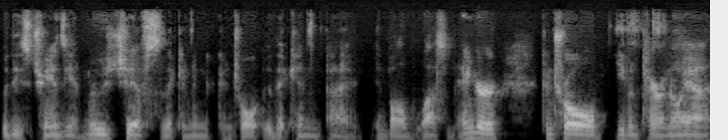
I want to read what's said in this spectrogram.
with these transient mood shifts that can control that can uh, involve loss of anger control, even paranoia,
